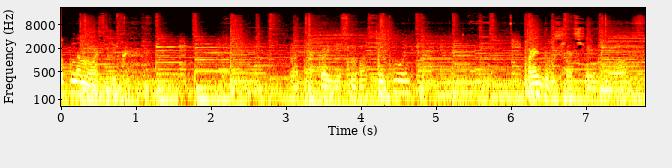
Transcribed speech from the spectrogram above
Это вход на мостик. Вот такой весь мостик будет. Пройду сейчас через него.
